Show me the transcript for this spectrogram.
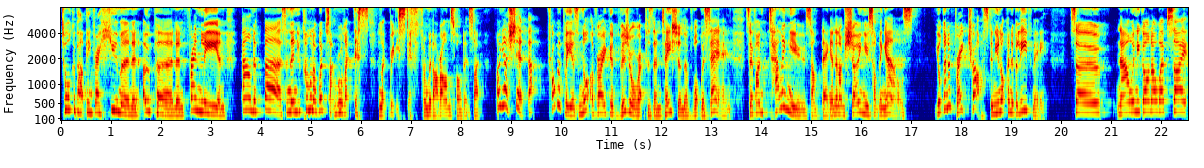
talk about being very human and open and friendly and founder first, and then you come on our website and we're all like this and like really stiff and with our arms folded, it's like, oh yeah, shit, that probably is not a very good visual representation of what we're saying. So if I'm telling you something and then I'm showing you something else, you're going to break trust and you're not going to believe me. So now when you go on our website,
